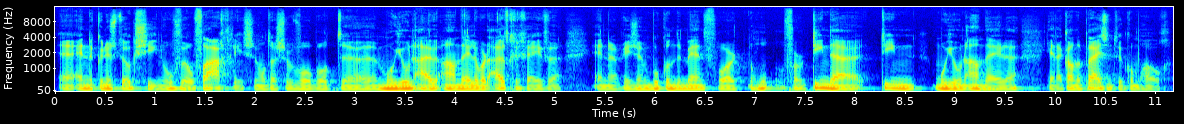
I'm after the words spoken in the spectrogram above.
Eh, en dan kunnen ze het ook zien hoeveel vraag er is. Want als er bijvoorbeeld eh, een miljoen aandelen worden uitgegeven en er is een book on demand voor, voor 10, da- 10 miljoen aandelen, ja, dan kan de prijs natuurlijk omhoog.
